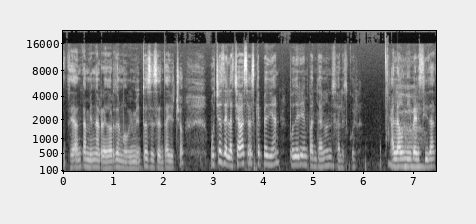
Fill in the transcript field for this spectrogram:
que se dan también alrededor del movimiento de 68, muchas de las chavas, ¿sabes qué pedían? Poder ir en pantalones a la escuela, a la Ah. universidad.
